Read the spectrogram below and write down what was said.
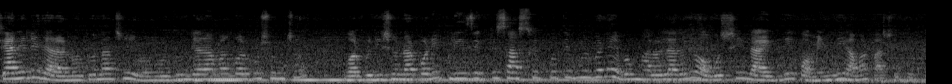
চ্যানেলে যারা নতুন আছো এবং নতুন যারা আমার গল্প শুনছো, গল্পটি শোনার পরে প্লিজ একটু সাবস্ক্রাইব করতে ভুলবে না এবং ভালো লাগলে অবশ্যই লাইক দিয়ে কমেন্ট দিয়ে আমার পাশে থেকো।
